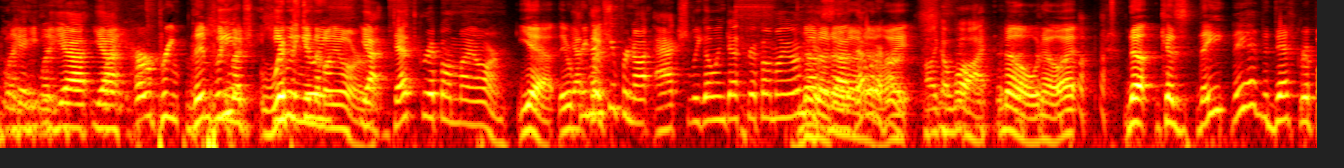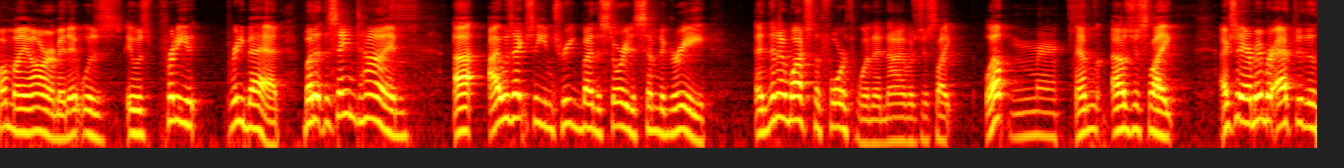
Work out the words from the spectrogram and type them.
Like- Okay, like- yeah, yeah. like her pre- them pretty He- much he ripping into my arm. Yeah, death grip on my arm. yeah, they were Yeah, pretty thank much. you for not actually going death grip on my arm. No, no, because, no, uh, no, that no, would have hurt like a lot. No, no, I, no, because they they had the death grip on my arm, and it was it was pretty pretty bad. But at the same time, uh, I was actually intrigued by the story to some degree, and then I watched the fourth one, and I was just like, well, and I was just like, actually, I remember after the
